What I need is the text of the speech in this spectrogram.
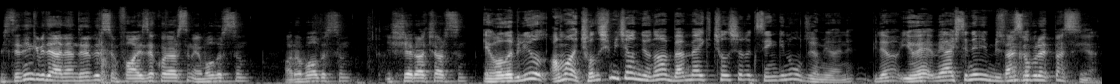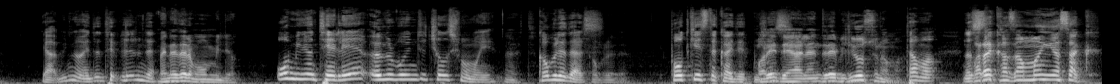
İstediğin gibi değerlendirebilirsin. Faize koyarsın, ev alırsın, araba alırsın, iş yeri açarsın. Ev alabiliyoruz ama çalışmayacaksın diyorsun abi. Ben belki çalışarak zengin olacağım yani. Bilemem. Ya- Veya işte ne bileyim biz Sen mesela- kabul etmezsin yani. Ya bilmiyorum edebilirim de. Ben ederim 10 milyon. 10 milyon TL'ye ömür boyunca çalışmamayı. Evet. Kabul edersin. Kabul ederim. Podcast'te Parayı kaydetmeyeceğiz. değerlendirebiliyorsun ama. Tamam. Nasıl? Para kazanman yasak.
